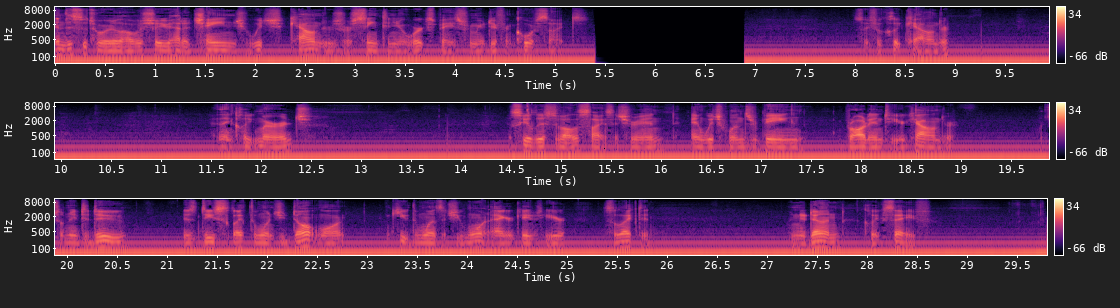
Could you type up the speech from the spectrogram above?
In this tutorial I will show you how to change which calendars are synced in your workspace from your different course sites. So if you click calendar and then click merge you'll see a list of all the sites that you're in and which ones are being brought into your calendar. What you'll need to do is deselect the ones you don't want and keep the ones that you want aggregated here selected. When you're done, click Save.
